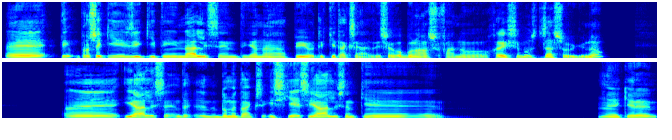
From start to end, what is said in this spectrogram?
Ε, προσεκίζει εκεί την Alicent για να πει ότι κοίταξε να δεις, εγώ μπορώ να σου φανώ χρήσιμος, just so you know. Ε, η Alicent, μεταξύ, η σχέση Alicent και, ε, και,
